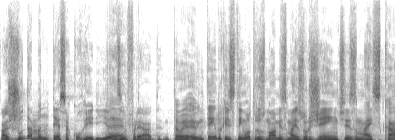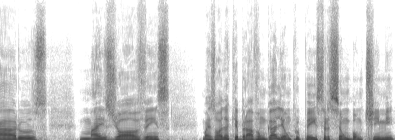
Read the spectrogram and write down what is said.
ajuda a manter essa correria É. desenfreada. Então eu, eu entendo que eles têm outros nomes mais urgentes, mais caros. mais jovens. Mas olha, quebrava um galhão pro Pacers ser um bom time.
